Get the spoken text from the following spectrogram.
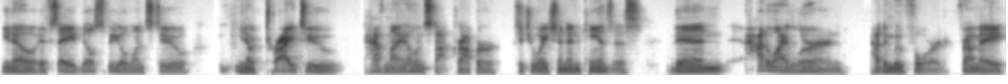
you know, if say Bill Spiegel wants to you know, try to have my own stock cropper situation in Kansas, then how do I learn how to move forward from a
